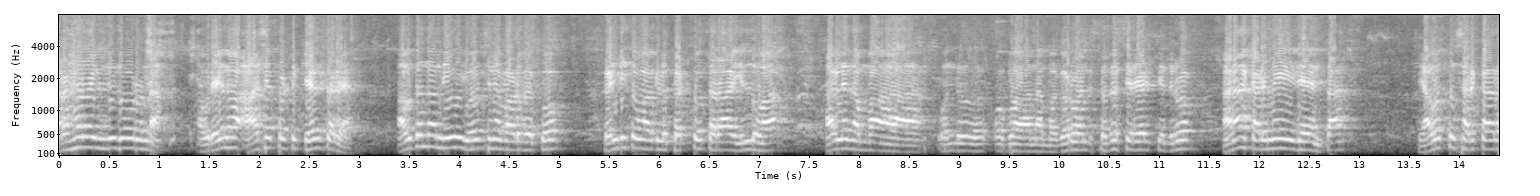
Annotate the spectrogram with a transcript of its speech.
ಅರ್ಹರ ಇಲ್ಲದವ್ರನ್ನ ಅವರೇನೋ ಆಸೆ ಪಟ್ಟು ಕೇಳ್ತಾರೆ. ಅದನ್ನು ನೀವು ಯೋಚನೆ ಮಾಡಬೇಕು. ಖಂಡಿತವಾಗ್ಲೂ ಕಟ್ಕೋತಾರ ಇಲ್ವಾ? ಆಗ್ಲೇ ನಮ್ಮ ಒಂದು ಒಬ್ಬ ನಮ್ಮ ಗೌರವಾನ್ವಿತ ಸದಸ್ಯರು ಹೇಳ್ತಿದ್ರು, ಹಣ ಕಡಿಮೆ ಇದೆ ಅಂತ. ಯಾವತ್ತು ಸರ್ಕಾರ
